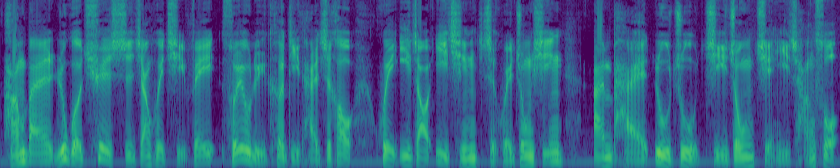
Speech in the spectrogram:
航班如果确实将会起飞，所有旅客抵台之后，会依照疫情指挥中心安排入住集中检疫场所。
